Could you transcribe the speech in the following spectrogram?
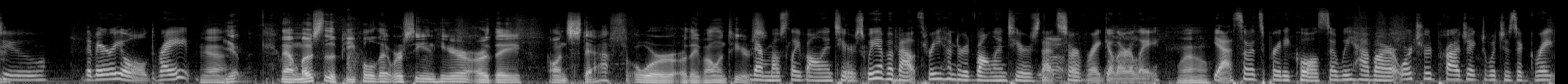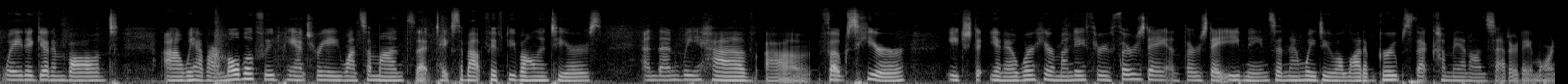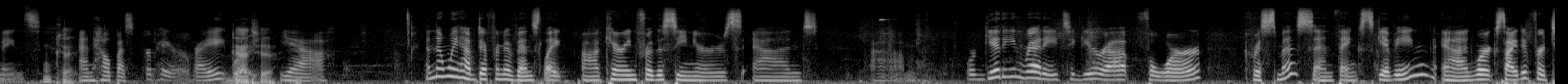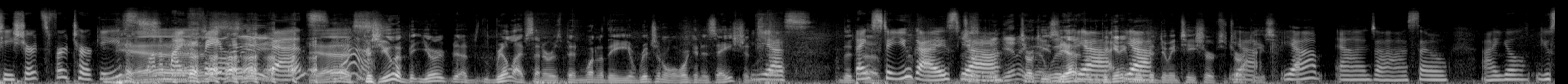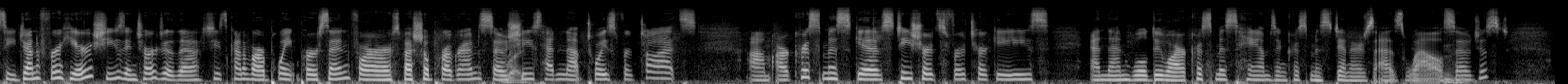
to the very old, right? Yeah. Yep. Now, most of the people that we're seeing here are they on staff or are they volunteers? They're mostly volunteers. We have about 300 volunteers that serve regularly. wow. Yeah, so it's pretty cool. So we have our orchard project, which is a great way to get involved. Uh, we have our mobile food pantry once a month that takes about 50 volunteers, and then we have uh, folks here. Each, d- you know, we're here Monday through Thursday and Thursday evenings, and then we do a lot of groups that come in on Saturday mornings Okay. and help us prepare. Right? Gotcha. Yeah. And then we have different events like uh, caring for the seniors, and um, we're getting ready to gear up for Christmas and Thanksgiving, and we're excited for T-shirts for turkeys. One of my favorite events. Yes. Because you have been, your uh, Real Life Center has been one of the original organizations. Yes. that, Thanks uh, to you guys. the Yeah. Turkeys, that we- yeah. From Yeah, the beginning, yeah. we've been doing T-shirts for turkeys. Yeah, yeah. and uh, so uh, you'll you see Jennifer here. She's in charge of the. She's kind of our point person for our special programs. So Right. she's heading up Toys for Tots, um, our Christmas gifts, T-shirts for turkeys, and then we'll do our Christmas hams and Christmas dinners as well. Mm-hmm. So just.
